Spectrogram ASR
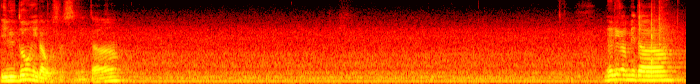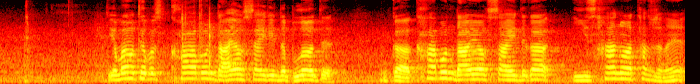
일동이라고 썼습니다. 내려갑니다. The amount of carbon dioxide in the blood. 그러니까 카본 다이옥사이드가 이산화탄소잖아요.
